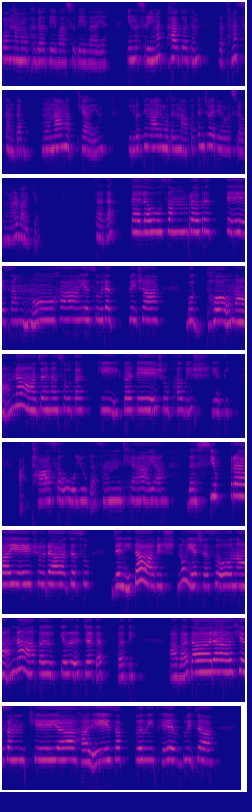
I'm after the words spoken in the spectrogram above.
ഓം നമോ ഭഗവത്തെ വാസുദേവായ. ഇന്ന് ശ്രീമദ് ഭാഗവതം പ്രഥമസ്കന്ധം മൂന്നാം അധ്യായം ഇരുപത്തിനാല് മുതൽ നാൽപ്പത്തഞ്ച് വരെയുള്ള ശ്ലോകങ്ങൾ വായിക്കാം. തത കലൗ സംപ്രവൃത്തെ സമ്മോഹായ സുരദ്വിഷാം ബുദ്ധോ നാംനാജനസുതക്കീകടേഷു ഭവിഷ്യതി അഥാസൗ യുഗസന്ധ്യായാം ദസ്യുപ്രായേഷു രാജസു ജനിതാ വിഷ്ണുയശസോ നാംനാ കൽക്കിർജഗത്പതി അവതാരാഹ്യ സംഖ്യേയാ ഹരേ സത്വനിധേർദ്വിജ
